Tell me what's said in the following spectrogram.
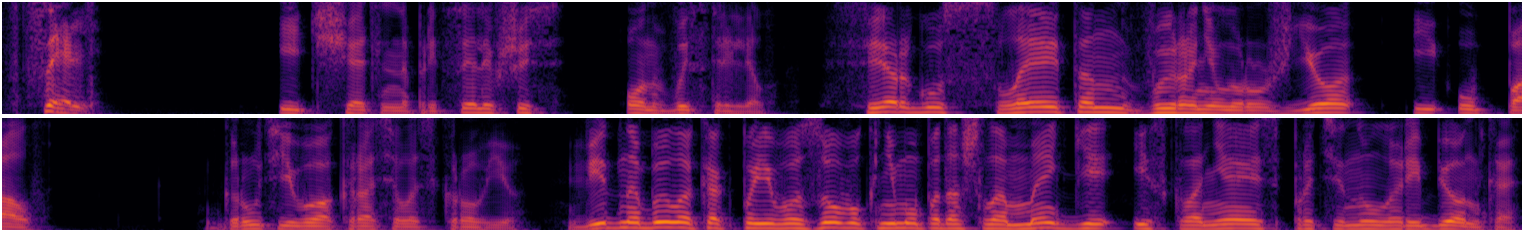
В цель!» И, тщательно прицелившись, он выстрелил. Фергус Слейтон выронил ружье и упал. Грудь его окрасилась кровью. Видно было, как по его зову к нему подошла Мэгги и, склоняясь, протянула ребенка.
